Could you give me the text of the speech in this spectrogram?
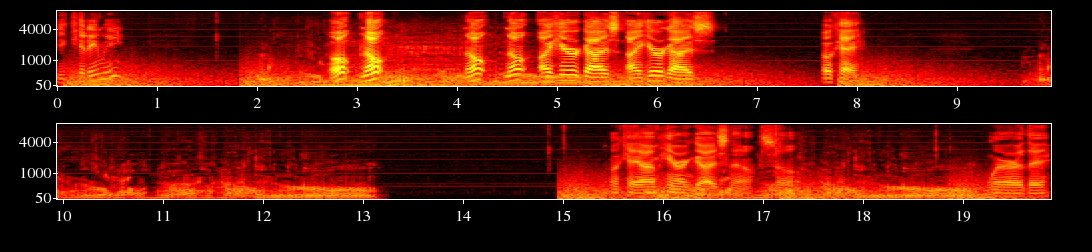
You kidding me? Oh, no. No, no, I hear guys. I hear guys. Okay. Okay, I'm hearing guys now, so... Where are they?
